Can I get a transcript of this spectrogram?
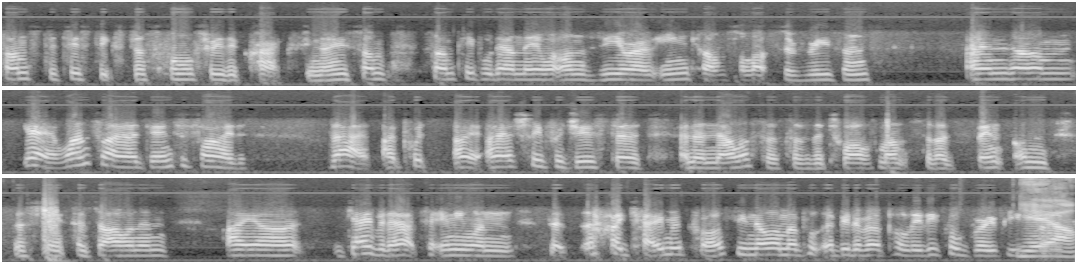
some statistics just fall through the cracks. You know, some some people down there were on zero income for lots of reasons, and um, yeah, once I identified that, I put I, I actually produced a, an analysis of the 12 months that I'd spent on the streets of Darwin, and I. Uh, gave it out to anyone that I came across. You know, I'm a, a bit of a political groupie. so Yeah.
